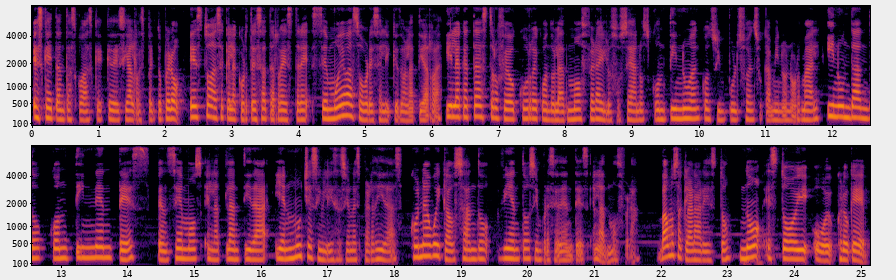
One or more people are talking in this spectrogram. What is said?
es que hay tantas cosas que, que, decía al respecto, pero esto hace que la corteza terrestre se mueva sobre ese líquido en la Tierra y la catástrofe ocurre cuando la atmósfera y los océanos continúan con su impulso en su camino normal, inundando continentes, pensemos en la Atlántida y en muchas civilizaciones perdidas, con agua y causando vientos sin precedentes en la atmósfera. Vamos a aclarar esto. No estoy, o creo que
